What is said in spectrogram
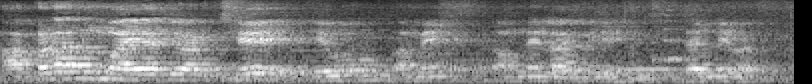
આંકડાનું માયાજાળ છે એવું અમે અમને લાગી રહ્યું છે. ધન્યવાદ.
